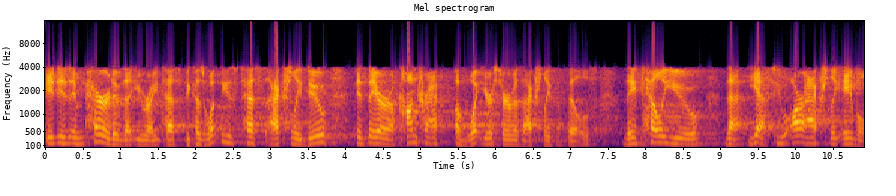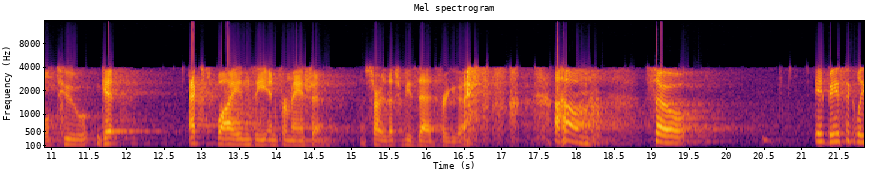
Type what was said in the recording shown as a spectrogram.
It is imperative that you write tests because what these tests actually do is they are a contract of what your service actually fulfills. They tell you that yes, you are actually able to get X, Y, and Z information. Sorry, that should be Z for you guys. um, so it basically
